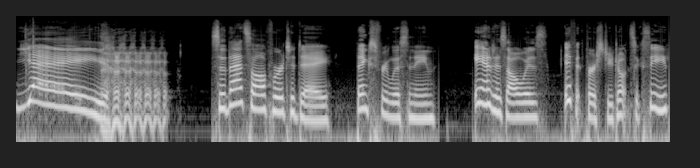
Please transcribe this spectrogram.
Yay! so that's all for today. Thanks for listening. And as always, if at first you don't succeed,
